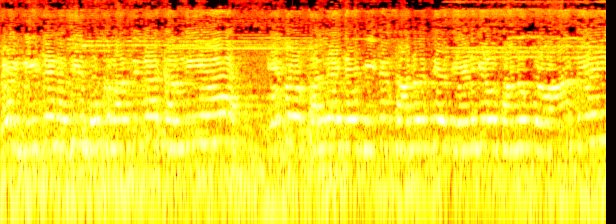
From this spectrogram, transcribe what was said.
ਵੀ ਮੀਟਿੰਗ ਅਸੀਂ ਮੁੱਖ ਮੰਤਰੀ ਨਾਲ ਕਰਨੀ ਹੈ। ਇਹ ਤੋਂ ਥੱਲੇ ਜੇ ਮੀਟਿੰਗ ਸਾਨੂੰ ਇੱਥੇ ਦੇਣਗੇ, ਉਹ ਸਾਨੂੰ ਪ੍ਰਵਾਨ ਨਹੀਂ,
